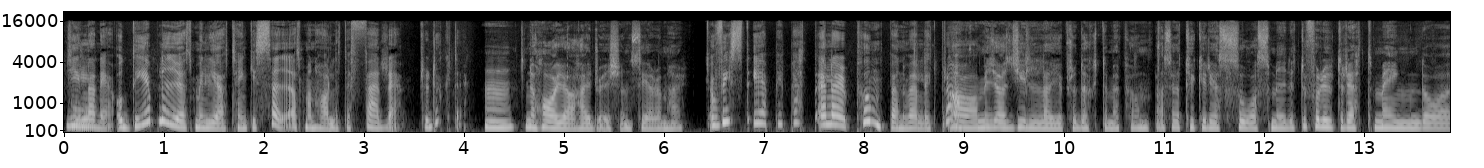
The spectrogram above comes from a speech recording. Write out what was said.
Gillar det. Och det blir ju ett miljötänk i sig, att man har lite färre produkter. Mm. Nu har jag Hydration Serum här. Och visst är pipett, eller pumpen väldigt bra? Ja, men jag gillar ju produkter med pump. Alltså jag tycker det är så smidigt. Du får ut rätt mängd och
